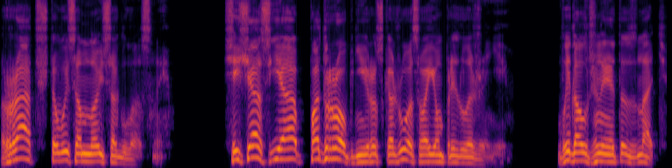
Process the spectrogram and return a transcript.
Рад, что вы со мной согласны. Сейчас я подробнее расскажу о своем предложении. Вы должны это знать.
